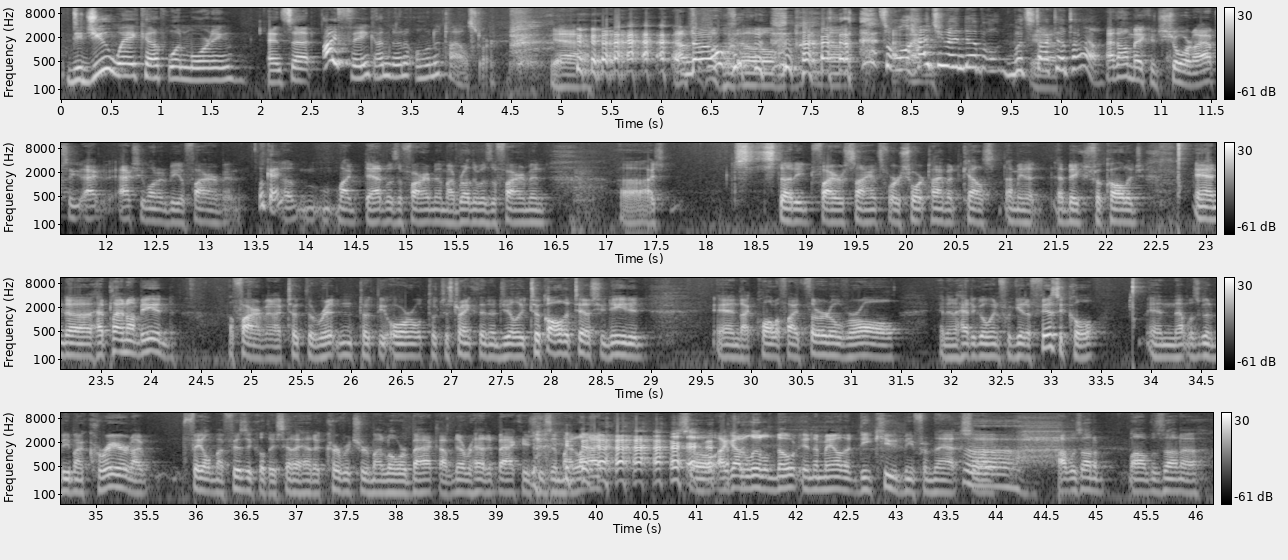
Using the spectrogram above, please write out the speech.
did you wake up one morning and said, I think I'm going to own a tile store? Yeah. Absolutely. No. no. So, well, how'd you end up with Stockdale Tile? And I'll make it short. I absolutely, I actually wanted to be a fireman. Okay. Uh, my dad was a fireman. My brother was a fireman. Uh, I studied fire science for a short time at Cal. I mean, at, at Bakersfield College, and uh, had planned on being a fireman. I took the written, took the oral, took the strength and agility, took all the tests you needed, and I qualified third overall. And then I had to go in for get a physical, and that was going to be my career. And I failed my physical. They said I had a curvature in my lower back. I've never had back issues in my life. so I got a little note in the mail that DQ'd me from that. So I was on a I was on a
